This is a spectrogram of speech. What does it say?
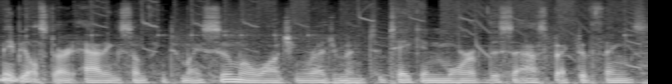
Maybe I'll start adding something to my sumo watching regimen to take in more of this aspect of things.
